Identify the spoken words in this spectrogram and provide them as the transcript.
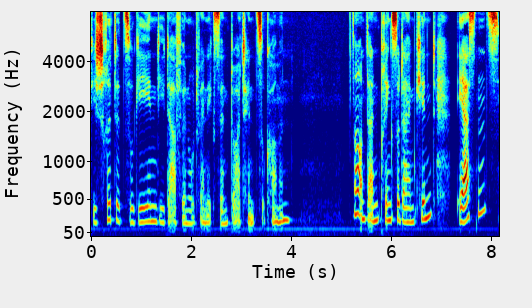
die Schritte zu gehen, die dafür notwendig sind, dorthin zu kommen. Ja, und dann bringst du deinem Kind erstens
